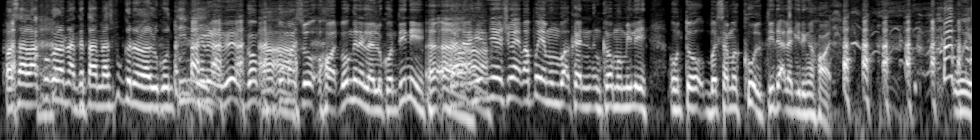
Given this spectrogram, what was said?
Pasal aku kalau nak ke tandas pun Kena lalu konti ni kau, kau masuk hot pun kena lalu kontini. Dan akhirnya Syuib apa yang membuatkan engkau memilih untuk bersama cool tidak lagi dengan hot? Weh,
